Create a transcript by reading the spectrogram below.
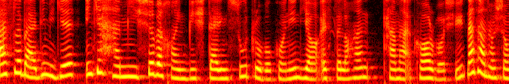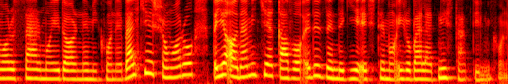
اصل بعدی میگه اینکه همیشه بخواین بیشترین سود رو بکنید یا اصطلاحا طمعکار باشید نه تنها شما رو سرمایه دار نمی‌کنه بلکه شما رو به یه آدمی که قواعد زندگی اجتماعی رو بلد نیست تبدیل می‌کنه.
